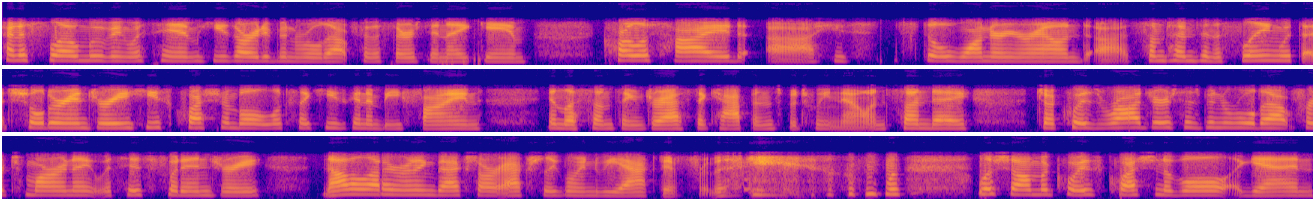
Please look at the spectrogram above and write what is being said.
kind of slow moving with him. He's already been ruled out for the Thursday night game. Carlos Hyde, uh, he's still wandering around, uh, sometimes in a sling with that shoulder injury. He's questionable. It looks like he's going to be fine unless something drastic happens between now and Sunday. Jacquizz Rodgers has been ruled out for tomorrow night with his foot injury. Not a lot of running backs are actually going to be active for this game. McCoy is questionable again.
